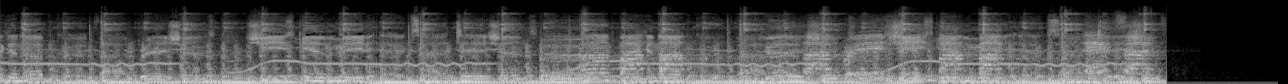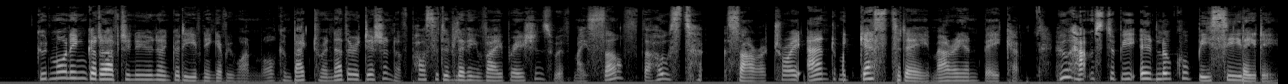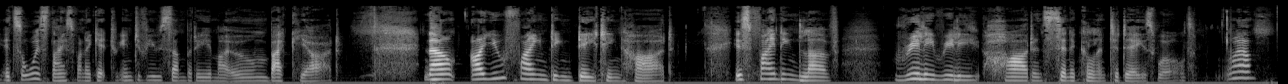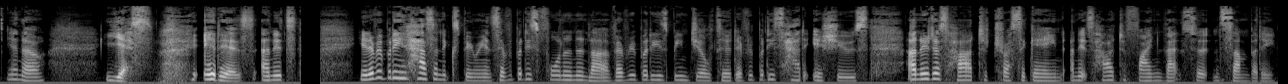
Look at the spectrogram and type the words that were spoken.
picking up good vibrations. She's giving me the excitations. I'm picking up good vibrations. She's morning, good afternoon, and good evening, everyone. Welcome back to another edition of Positive Living Vibrations with myself, the host, Sarah Troy, and my guest today, Marion Baker, who happens to be a local BC lady. It's always nice when I get to interview somebody in my own backyard. Now, are you finding dating hard? Is finding love really, really hard and cynical in today's world? Well, you know, yes, it is. And it's know, everybody has an experience, everybody's fallen in love, everybody's been jilted, everybody's had issues, and it is hard to trust again, and it's hard to find that certain somebody.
